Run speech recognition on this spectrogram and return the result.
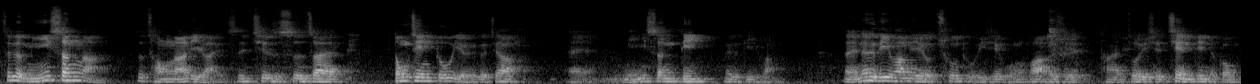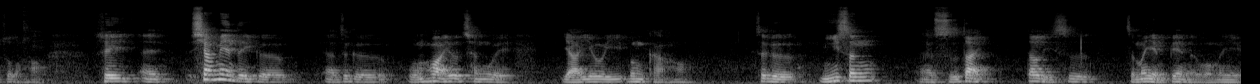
这个弥生啊。是从哪里来？是其实是在东京都有一个叫哎弥生町那个地方，哎那个地方也有出土一些文化，而且他还做一些鉴定的工作哈。所以呃下面的一个呃这个文化又称为亚优伊梦卡哈。这个弥生呃时代到底是怎么演变的？我们也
